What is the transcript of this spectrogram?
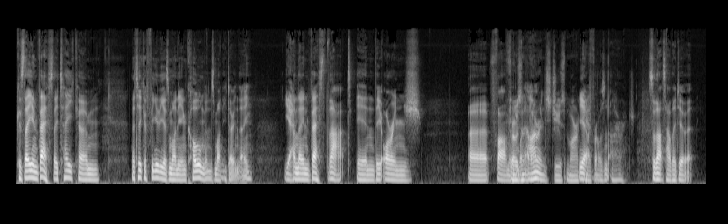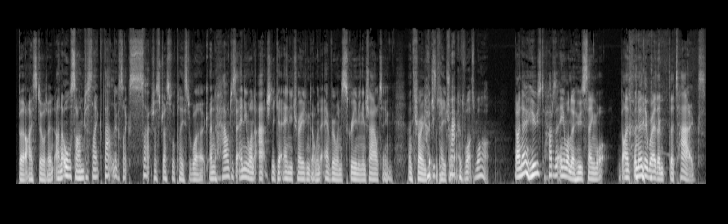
because they invest. They take um, they take Ophelia's money and Coleman's money, don't they? Yeah. and they invest that in the orange uh, farming. Frozen whatever. orange juice market. Yeah, frozen orange. So that's how they do it. But I still don't. And also, I'm just like, that looks like such a stressful place to work. And how does anyone actually get any trading done when everyone's screaming and shouting and throwing How do bits you of keep paper track around? of what's what? I know who's. How does anyone know who's saying what? I, I know they wear the, the tags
